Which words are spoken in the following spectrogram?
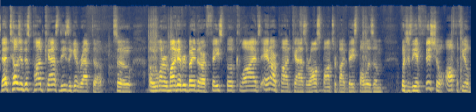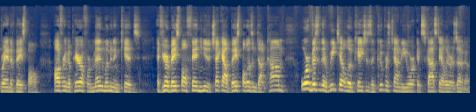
That tells you this podcast needs to get wrapped up. So uh, we want to remind everybody that our Facebook lives and our podcasts are all sponsored by Baseballism, which is the official off the field brand of baseball, offering apparel for men, women, and kids. If you're a baseball fan, you need to check out baseballism.com or visit their retail locations in Cooperstown, New York, and Scottsdale, Arizona.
